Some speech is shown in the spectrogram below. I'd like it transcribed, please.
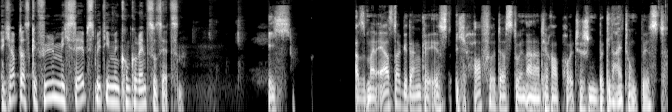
Ich habe das Gefühl, mich selbst mit ihm in Konkurrenz zu setzen. ich, also mein erster Gedanke ist, ich hoffe, dass du in einer therapeutischen Begleitung bist.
